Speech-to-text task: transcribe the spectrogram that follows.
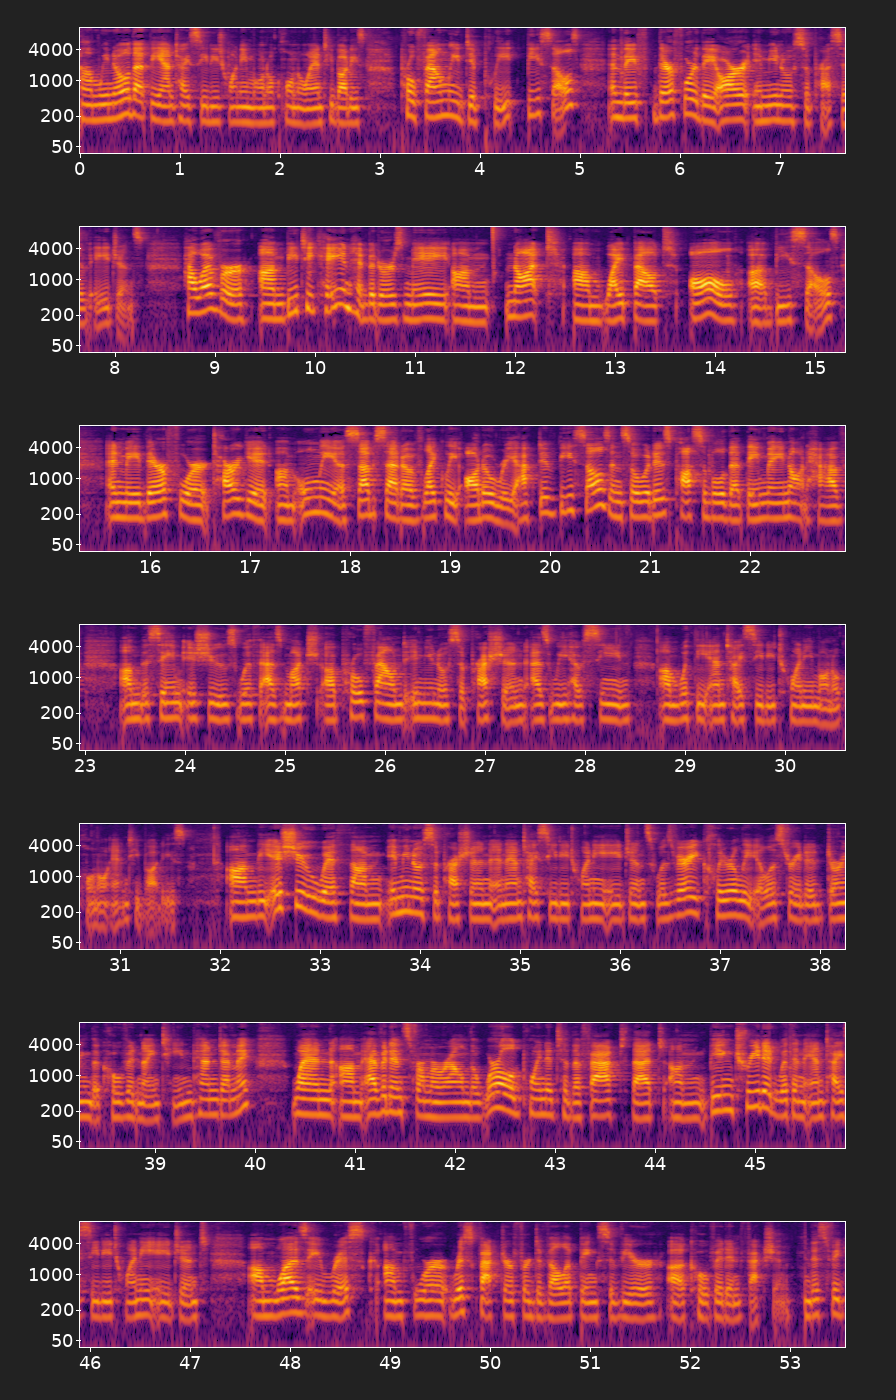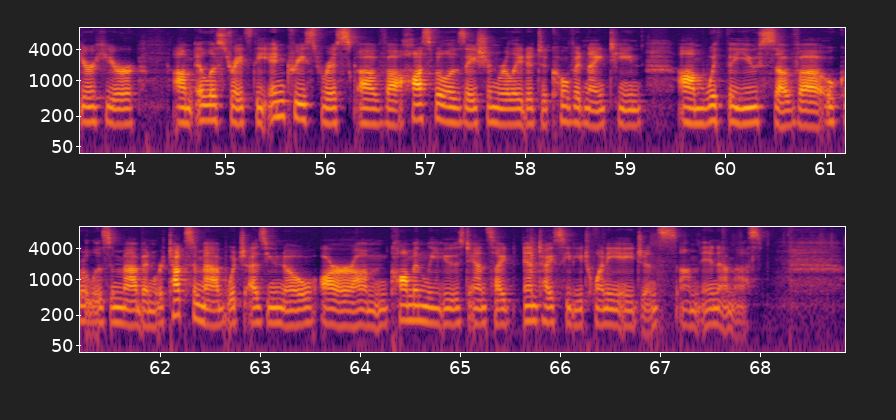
Um, we know that the anti CD20 monoclonal antibodies profoundly deplete B cells, and they therefore they are immunosuppressive agents. However, um, BTK inhibitors may um, not um, wipe out all uh, B cells and may therefore target um, only a subset of likely autoreactive B cells, and so it is possible that they may not have um, the same issues with as much uh, profound immunosuppression as we have seen with the anti CD20 monoclonal antibodies. Um, the issue with um, immunosuppression and anti CD20 agents was very clearly illustrated during the COVID 19 pandemic when um, evidence from around the world pointed to the fact that um, being treated with an anti CD20 agent um, was a risk um, for risk factor for developing severe uh, COVID infection. This figure here um, illustrates the increased risk of uh, hospitalization related to COVID 19 um, with the use of uh, ocrelizumab and rituximab, which, as you know, are um, commonly used anti CD20 agents um, in MS.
